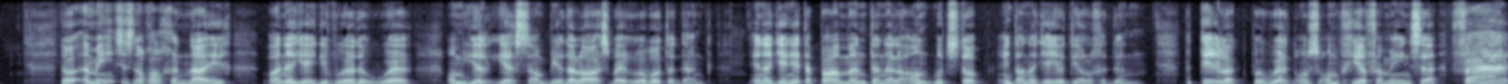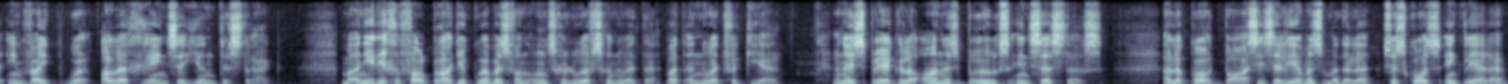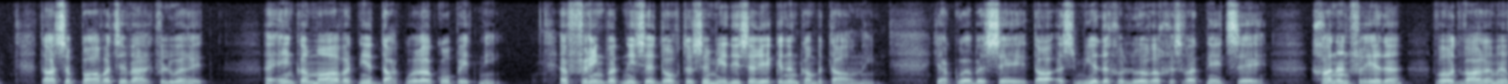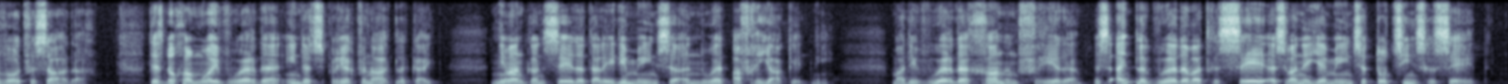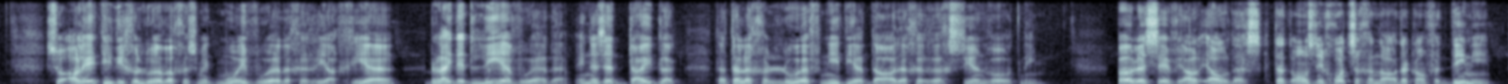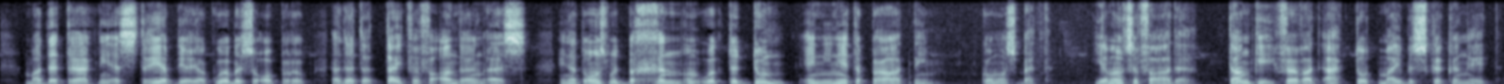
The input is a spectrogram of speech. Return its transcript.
Nou 'n mens is nogal geneig wanneer jy die woorde hoor om heel eers aan bedelaars by robot te dink en dat jy net 'n paar munte in hulle hand moet stop en dan het jy jou deel gedoen. Natuurlik behoort ons omgee vir mense ver en wyd oor alle grense heen te strek. Maar in hierdie geval praat Jakobus van ons geloofsgenote wat in nood verkeer. En hy spreek hulle aan as broers en susters. Hulle kort basiese lewensmiddels soos kos en klere. Daar's 'n pa wat sy werk verloor het. 'n Enkel ma wat nie 'n dak oor haar kop het nie. 'n vriend wat nie sy dogter se mediese rekening kan betaal nie. Jakobus sê daar is medegelowiges wat net sê: "Gaan in vrede, word warm en word versadig." Dis nogal mooi woorde en dit spreek van hartlikheid. Niemand kan sê dat hulle hierdie mense in nood afgejak het nie. Maar die woorde gaan in vrede. Is eintlik woorde wat gesê is wanneer jy mense totsiens gesê het. So al het hierdie gelowiges met mooi woorde gereageer, bly dit leefwoorde en is dit duidelik dat hulle geloof nie deur dade gerugsteun word nie. Paulus sê wel elders dat ons nie God se genade kan verdien nie, maar dit trek nie 'n streep deur Jakobus se oproep dat dit 'n tyd vir verandering is en dat ons moet begin om ook te doen en nie net te praat nie. Kom ons bid. Hemelse Vader, dankie vir wat ek tot my beskikking het.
